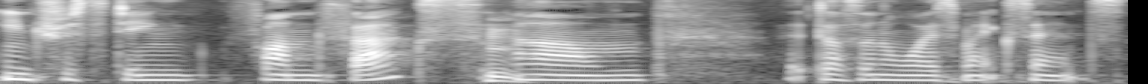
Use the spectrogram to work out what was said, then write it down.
interesting, fun facts hmm. um, that doesn't always make sense.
